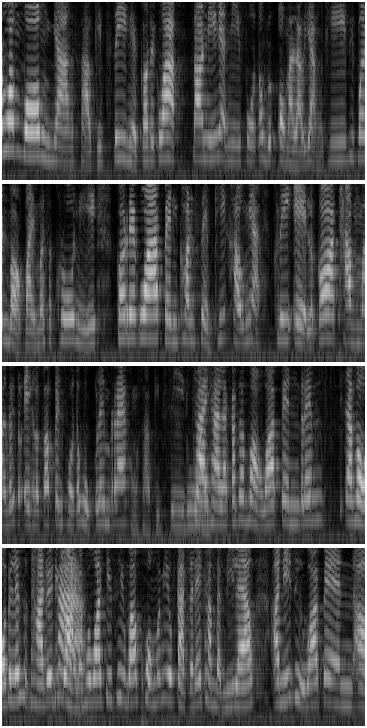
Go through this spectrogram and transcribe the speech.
ร่วมวงอย่างสาวกิฟซี่เนี่ยก็เรียกว่าตอนนี้เนี่ยมีโฟโต้บุ๊กออกมาแล้วอย่างที่พี่เปิ้ลบอกไปเมื่อสักครู่นี้ ก็เรียกว่าเป็นคอนเซปต์ที่เขาเนี่ยครีเอทแล้วก็ทำมาด้วยตัวเองแล้วก็เป็นโฟโต้บุ๊กเล่มแรกของสาวกิฟซี่ด้วย ใช่ค่ะ แล้วก็จะบอกว่าเป็นเล่มจะบอกว่าเป็นเล่มสุดท้ายด้วยดีกว่าค่ะนะเพราะว่ากิซซี่ว่าคงไม่มีโอกาสจะได้ทำแบบนี้แล้ว อันนี้ถือว่าเป็นอ่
